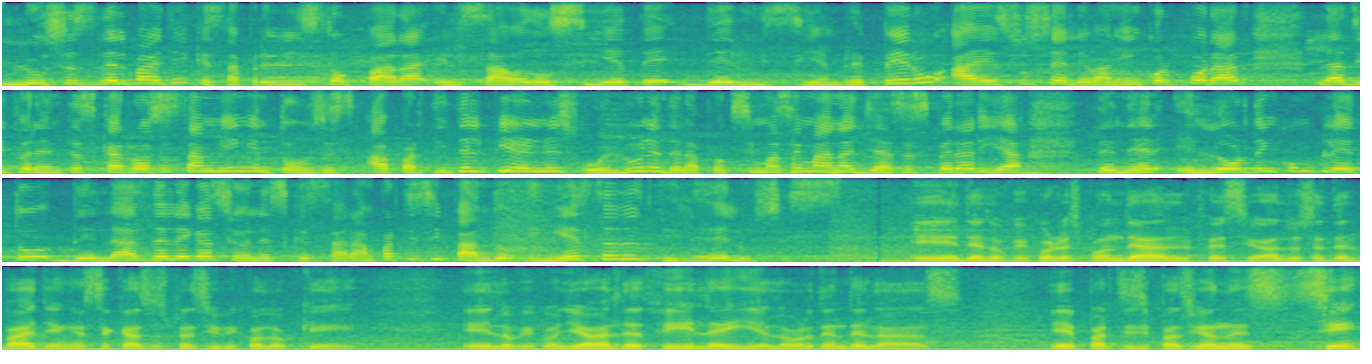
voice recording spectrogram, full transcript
Luces del Valle, que está previsto para el sábado 7 de diciembre. Pero a eso se le van a incorporar las diferentes carrozas también. Entonces, a partir del viernes o el lunes de la próxima semana, ya se esperaría tener el orden completo de las delegaciones que estarán participando en este desfile de luces. Eh, de lo que corresponde al Festival Luces del Valle, en este caso específico, lo que eh, lo que conlleva el desfile y el orden de las eh, participaciones. Sí,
